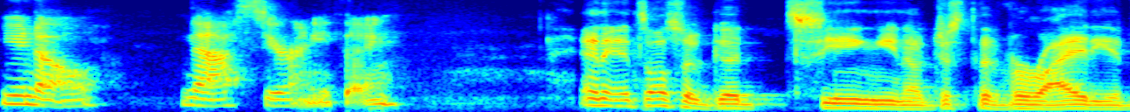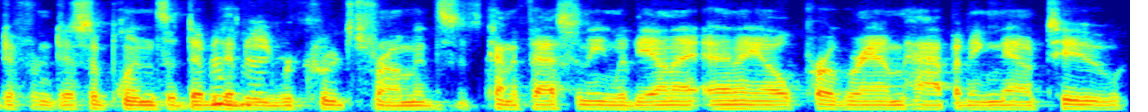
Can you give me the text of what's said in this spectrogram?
you know, nasty or anything and it's also good seeing you know just the variety of different disciplines that WWE mm-hmm. recruits from. It's, it's kind of fascinating with the NIL program happening now too,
